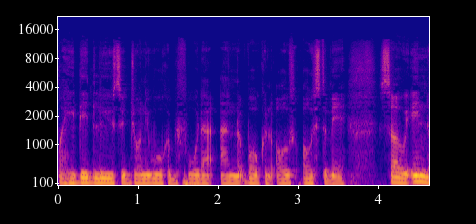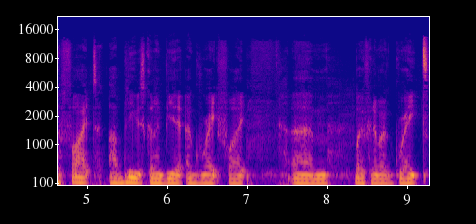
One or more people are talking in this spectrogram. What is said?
but he did lose to Johnny Walker before that and Volkan Ozdemir. So in the fight, I believe it's going to be a, a great fight. Um, both of them are great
